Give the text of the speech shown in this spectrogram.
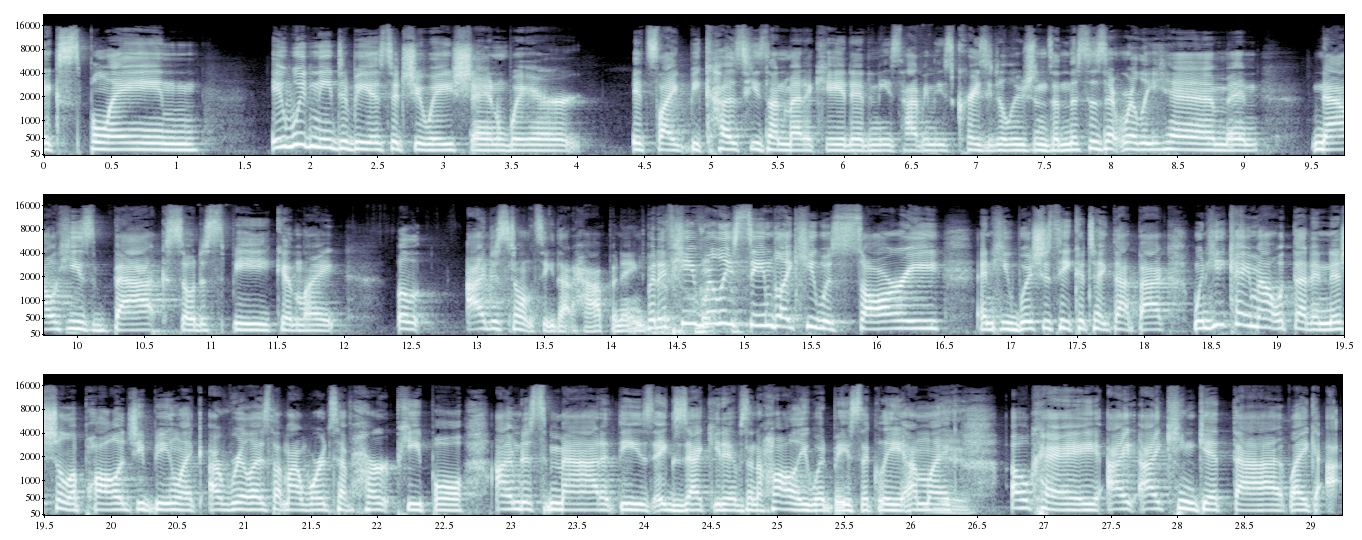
explain it would need to be a situation where it's like because he's unmedicated and he's having these crazy delusions and this isn't really him and now he's back so to speak and like but I just don't see that happening. But if he really seemed like he was sorry and he wishes he could take that back, when he came out with that initial apology, being like, I realize that my words have hurt people. I'm just mad at these executives in Hollywood, basically. I'm like, Yeah. okay, I, I can get that. Like, I,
